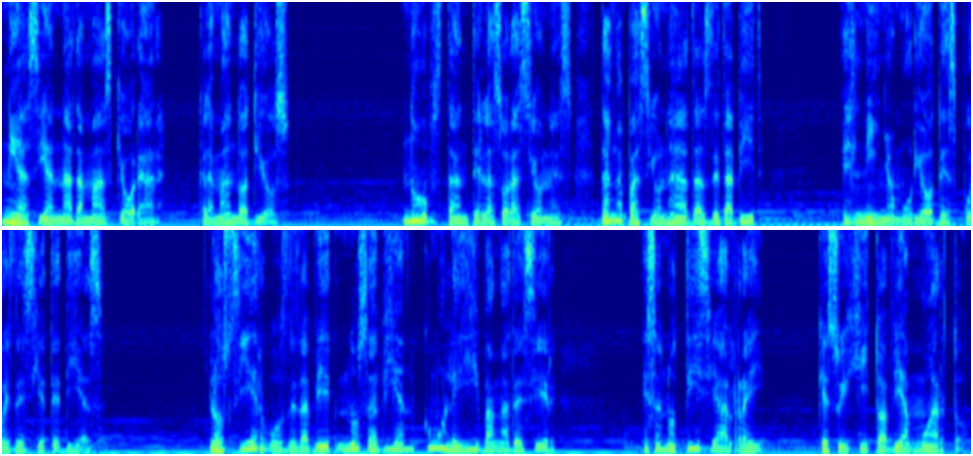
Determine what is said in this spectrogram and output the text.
ni hacía nada más que orar, clamando a Dios. No obstante las oraciones tan apasionadas de David, el niño murió después de siete días. Los siervos de David no sabían cómo le iban a decir esa noticia al rey que su hijito había muerto,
